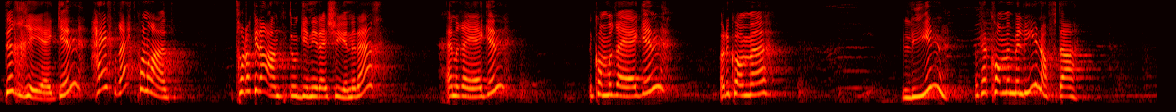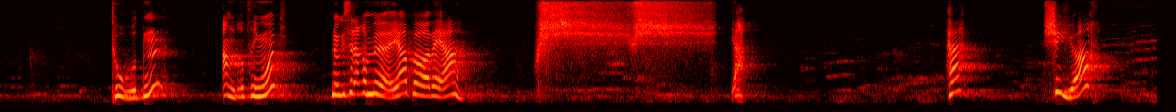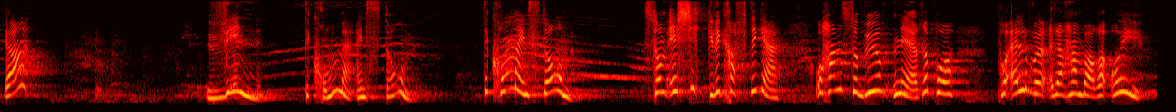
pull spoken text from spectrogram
Det er regen. Helt rett, Konrad. Tror dere det er antog inni de skyene der? en regen. Det kommer regen, og det kommer lyn. Og hva kommer med lyn ofte? Torden. Andre ting òg. Noe som det er mye på Vea. Ja. Hæ? Skyer? Ja. Vind. Det kommer en storm. Det kommer en storm som er skikkelig kraftig. Og han som bor nede på, på elva, der han bare Oi!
